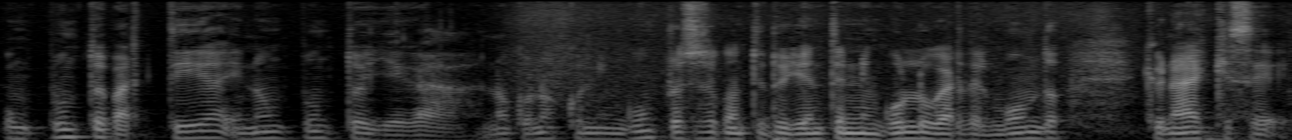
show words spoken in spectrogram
un punto de partida y no un punto de llegada. No conozco ningún proceso constituyente en ningún lugar del mundo que una vez que se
